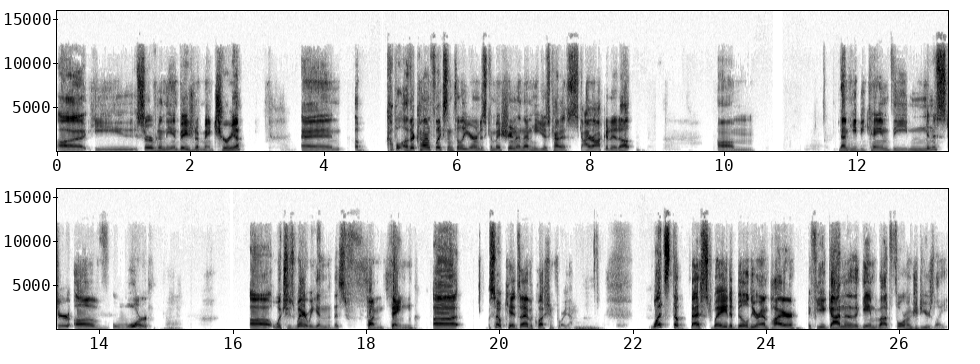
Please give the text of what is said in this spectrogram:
Uh he served in the invasion of Manchuria and a couple other conflicts until he earned his commission and then he just kind of skyrocketed up. Um then he became the minister of war uh which is where we get into this fun thing. Uh so kids i have a question for you. What's the best way to build your empire if you got into the game about 400 years late?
